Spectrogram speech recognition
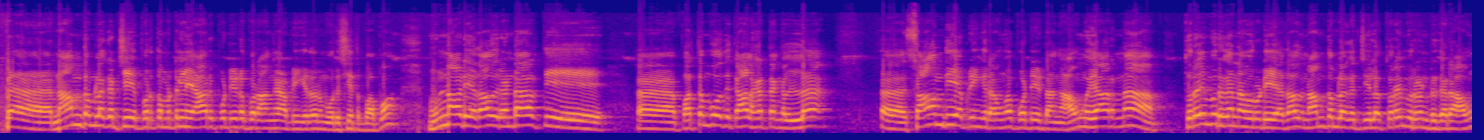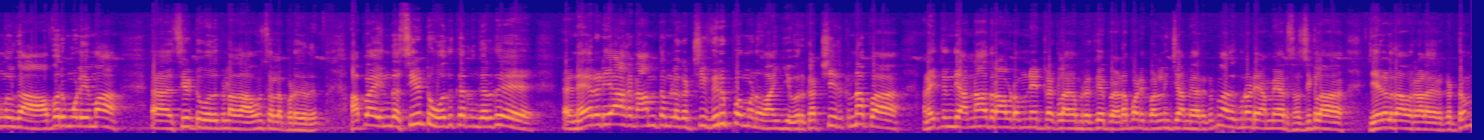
இப்போ நாம் தமிழர் கட்சியை பொறுத்த மட்டும் யார் போட்டியிட போகிறாங்க அப்படிங்கிறத நம்ம ஒரு விஷயத்தை பார்ப்போம். முன்னாடி அதாவது ரெண்டாயிரத்தி பத்தொம்போது காலகட்டங்களில் சாந்தி அப்படிங்கிறவங்க போட்டியிட்டாங்க. அவங்க யாருன்னா துரைமுருகன் அவருடைய அதாவது நாம் தமிழக கட்சியில் துரைமுருகன் இருக்கார் அவங்களுக்கு அவர் மூலியமாக சீட்டு ஒதுக்குனதாகவும் சொல்லப்படுகிறது. அப்போ இந்த சீட்டு ஒதுக்குறதுங்கிறது நேரடியாக நாம் தமிழர் கட்சி விருப்ப மனு வாங்கி ஒரு கட்சி இருக்குன்னா இப்போ அனைத்து இந்திய அண்ணா திராவிட முன்னேற்ற கழகம் இருக்குது இப்போ எடப்பாடி பழனிசாமியாக இருக்கட்டும் அதுக்கு முன்னாடி அம்மையார் சசிகலா ஜெயலலிதா அவர்களாக இருக்கட்டும்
